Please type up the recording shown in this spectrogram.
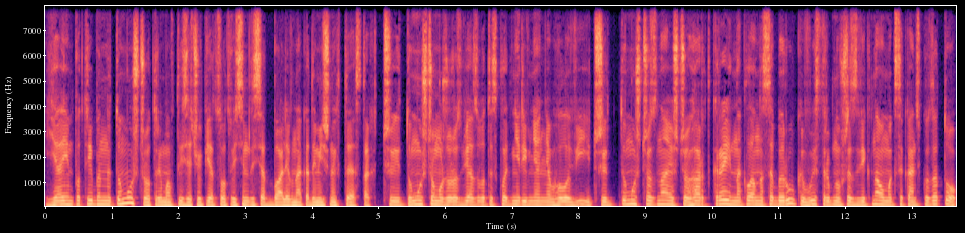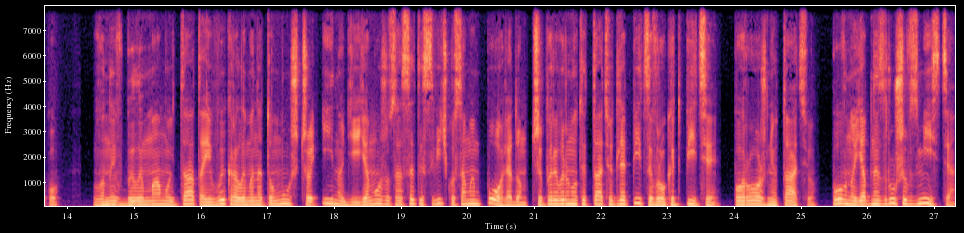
Я їм потрібен не тому, що отримав 1580 балів на академічних тестах, чи тому, що можу розв'язувати складні рівняння в голові, чи тому, що знаю, що Гард Крейн наклав на себе руки, вистрибнувши з вікна у мексиканську затоку. Вони вбили маму й тата і викрали мене тому, що іноді я можу згасити свічку самим поглядом чи перевернути тацю для піци в рокет піці, порожню тацю. Повно я б не зрушив з місця.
